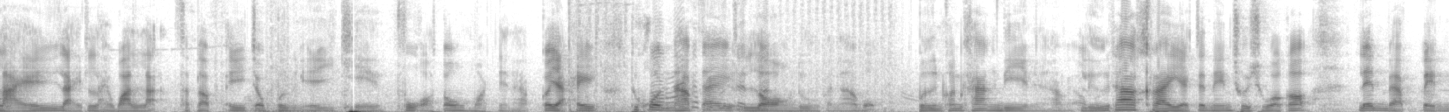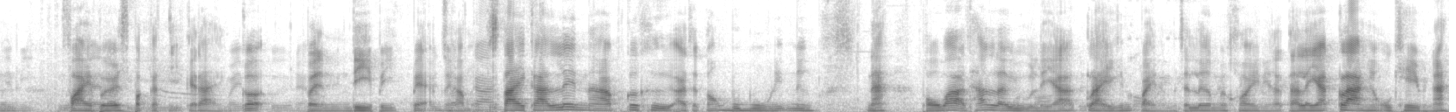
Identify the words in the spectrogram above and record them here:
หลายหลายหลายวันละสำหรับไอ้เจ้าปืน AEK Full Auto Mod เนี่ยนะครับก็อยากให้ทุกคนนะครับได้ลองดูกันนะครับผม ปืนค่อนข้างดีนะครับ หรือถ้าใครอยากจะเน้นชัวร์ๆก็เล่นแบบเป็นไฟเบอร์สปกติก็ได้ ก็เป็นดีไปอีกแบบนะครับ สไตล์การเล่นนะครับ ก็คืออาจจะต้องบูบูนิดนึงนะ เพราะว่าถ้าเราอยู่ระยะไกลขึ้นไปเนี่ยมันจะเริ่มไม่ค่อยเนี่ยแต่ระยะกลางยังโอเคอยู่นะ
